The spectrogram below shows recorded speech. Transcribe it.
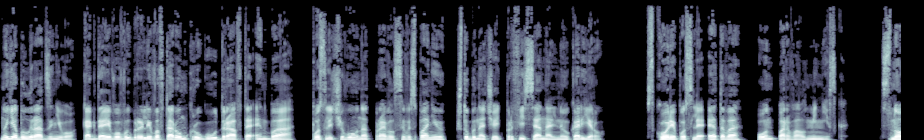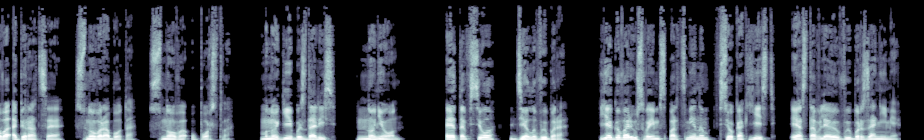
но я был рад за него, когда его выбрали во втором кругу драфта НБА, после чего он отправился в Испанию, чтобы начать профессиональную карьеру. Вскоре после этого он порвал миниск. Снова операция, снова работа, снова упорство. Многие бы сдались, но не он. Это все дело выбора. Я говорю своим спортсменам все как есть и оставляю выбор за ними.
